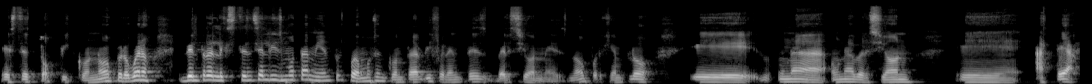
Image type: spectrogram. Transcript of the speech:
este tópico, ¿no? Pero bueno, dentro del existencialismo también, pues podemos encontrar diferentes versiones, ¿no? Por ejemplo, eh, una, una, versión eh, atea,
